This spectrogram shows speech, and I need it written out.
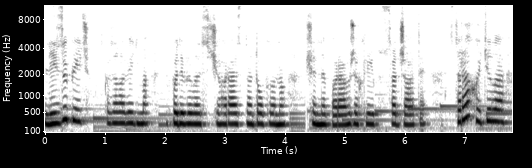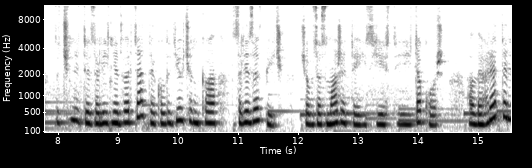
Лізь у піч, сказала відьма і подивилась, чи гаразд натоплено, що не пора вже хліб саджати. Стара хотіла зачинити залізні дверцята, коли дівчинка залізла в піч, щоб засмажити і з'їсти її також. Але Гретель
